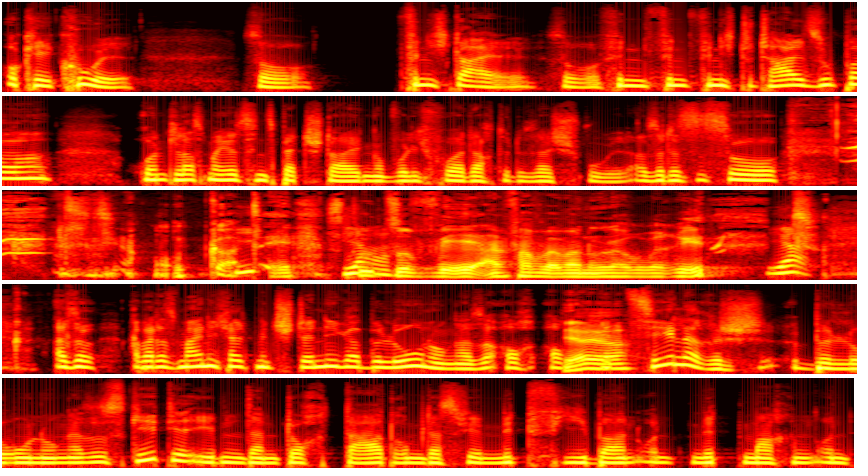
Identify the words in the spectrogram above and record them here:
okay, cool. So, finde ich geil. So, finde find, find ich total super und lass mal jetzt ins Bett steigen, obwohl ich vorher dachte, du seist schwul. Also das ist so. oh Gott, ey, es ja. tut so weh, einfach wenn man nur darüber redet. Ja, also, aber das meine ich halt mit ständiger Belohnung, also auch, auch ja, ja. erzählerisch Belohnung. Also es geht ja eben dann doch darum, dass wir mitfiebern und mitmachen und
